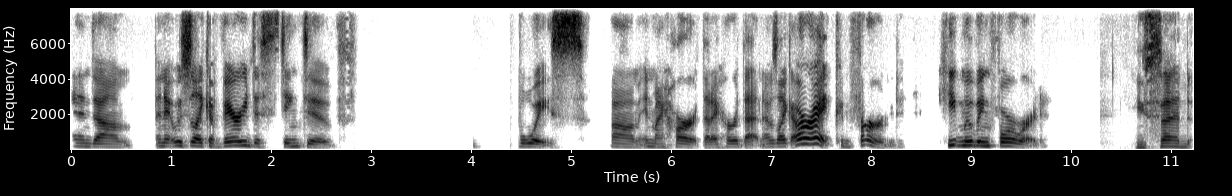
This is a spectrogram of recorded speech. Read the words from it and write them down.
and um and it was like a very distinctive voice um in my heart that i heard that and i was like all right confirmed keep moving forward. You said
